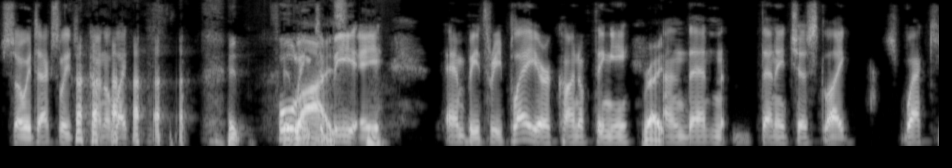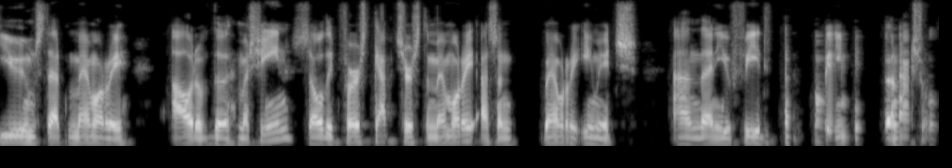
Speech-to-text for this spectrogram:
So it's actually kind of like it fooling to be a MP3 player kind of thingy, right. and then then it just like vacuums that memory out of the machine. So it first captures the memory as a memory image, and then you feed that image to an actual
